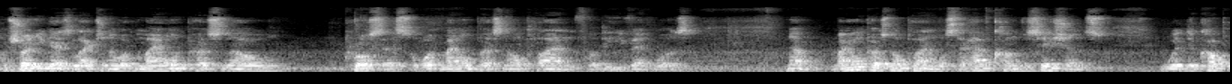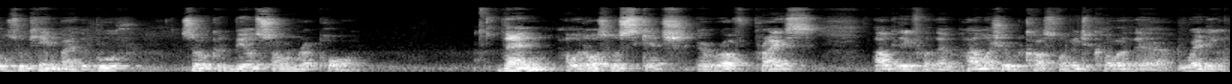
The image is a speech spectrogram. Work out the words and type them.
I'm sure you guys like to know what my own personal process or what my own personal plan for the event was. Now, my own personal plan was to have conversations with the couples who came by the booth so we could build some rapport. Then I would also sketch a rough price outlay for them, how much it would cost for me to cover their wedding,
